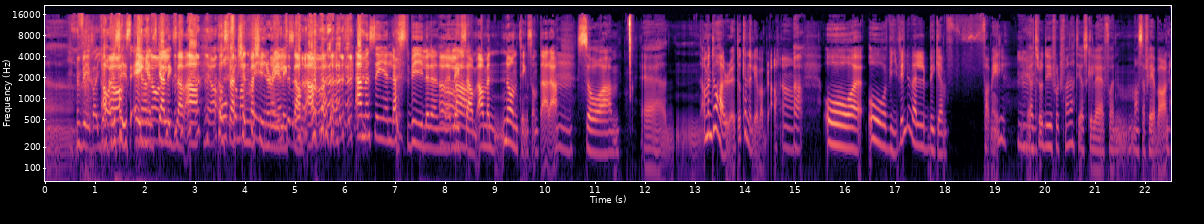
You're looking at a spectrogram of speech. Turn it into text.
eh, Vi bara, Ja, ja, precis. ja. Engelska liksom. Ja, Ja, också construction machinery liksom. Ja. ja, men säg en lastbil eller en Ja. liksom, ja men någonting sånt där. Mm. Så, eh, ja men då har du det, då kan du leva bra. Ja. Ja. Och, och vi ville väl bygga en familj. Mm. Jag trodde ju fortfarande att jag skulle få en massa fler barn.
